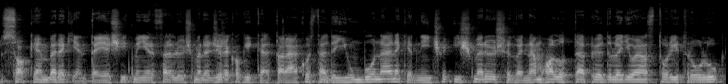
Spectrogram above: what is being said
szakemberek, ilyen teljesítményért felelős menedzserek, akikkel találkoztál, de Jumbónál neked nincs ismerősöd, vagy nem hallottál például egy olyan sztorit róluk,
